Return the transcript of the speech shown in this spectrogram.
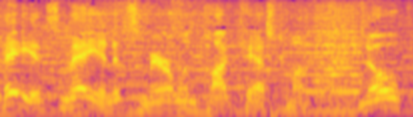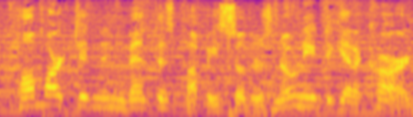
Hey, it's May and it's Maryland Podcast Month. No, Hallmark didn't invent this puppy, so there's no need to get a card,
